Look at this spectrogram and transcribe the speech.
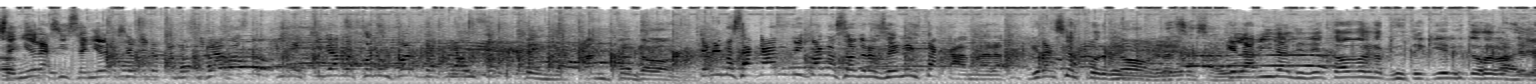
Señoras y señores, yo quiero que nos y despidamos con un fuerte aplauso. Venga, Campi. Perdón. Tenemos a Con nosotros en esta cámara. Gracias por venir. No, ¿eh? gracias a vos. Que la vida le dé todo lo que usted quiere y todo lo, Ay, que, le-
